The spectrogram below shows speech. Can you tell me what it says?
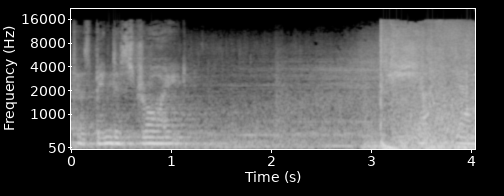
Turret has been destroyed. Shut down.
